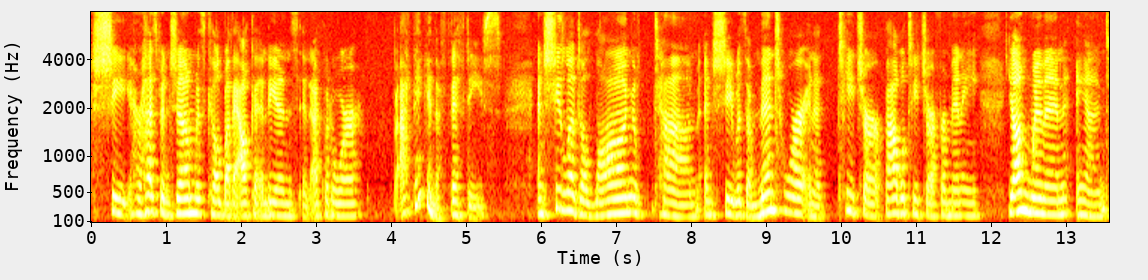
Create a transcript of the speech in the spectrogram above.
she her husband Jim was killed by the Auca Indians in Ecuador, I think in the fifties. And she lived a long time, and she was a mentor and a teacher, Bible teacher for many young women. And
